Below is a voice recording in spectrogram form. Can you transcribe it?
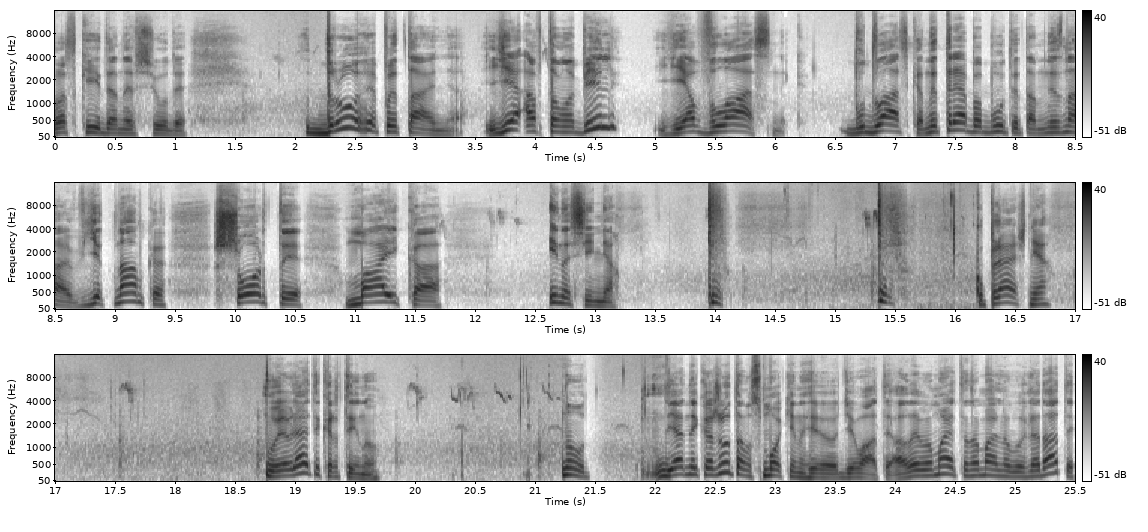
розкидане всюди. Друге питання: є автомобіль, є власник. Будь ласка, не треба бути там, не знаю, в'єтнамка, шорти, майка і насіння. Купляєш, ні? Уявляєте картину? Ну, я не кажу там смокінги одягати, але ви маєте нормально виглядати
